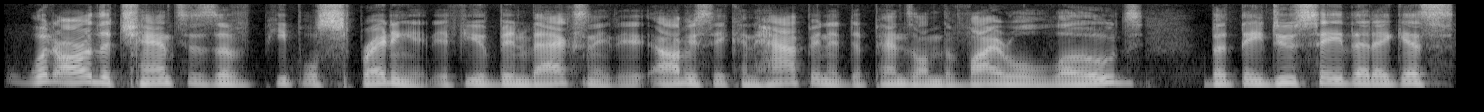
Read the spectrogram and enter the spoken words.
What are the chances of people spreading it if you've been vaccinated? It obviously, it can happen. It depends on the viral loads. But they do say that, I guess,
